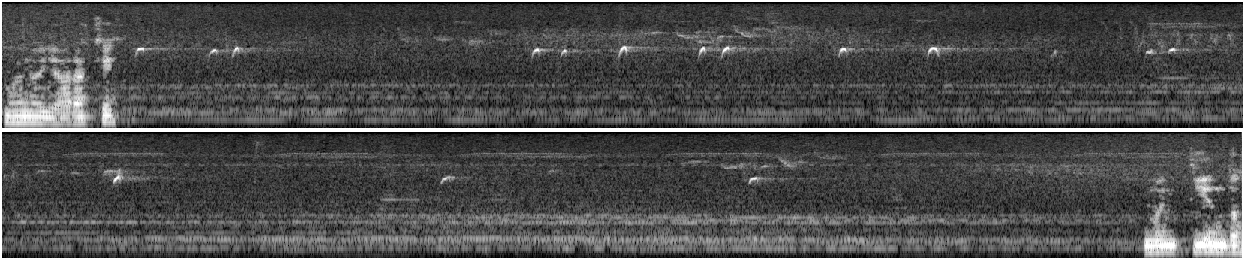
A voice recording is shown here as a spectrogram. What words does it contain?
Bueno, ¿y ahora qué? No entiendo.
